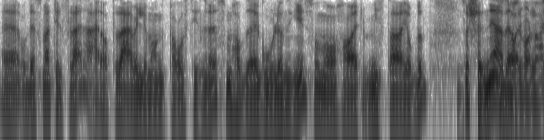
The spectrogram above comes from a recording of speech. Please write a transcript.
Eh, og det som er tilfellet her, er at det er veldig mange palestinere som hadde gode lønninger, som nå har mista jobben. Så skjønner jeg, det, nei,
